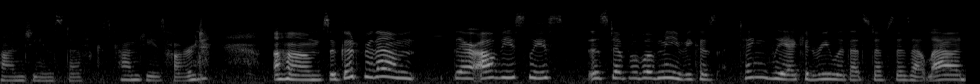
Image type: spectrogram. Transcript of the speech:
kanji and stuff because kanji is hard. um, so good for them. They're obviously a step above me because technically I could read what that stuff says out loud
